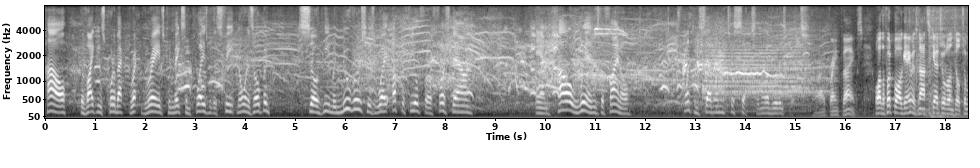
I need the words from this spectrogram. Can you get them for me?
How the Vikings quarterback Brett Graves can make some plays with his feet. No one is open, so he maneuvers his way up the field for a first down, and Howell wins the final 27 to 6. Another Bruin Sports. All right, Frank, thanks. Well, the football game is not scheduled until tomorrow.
